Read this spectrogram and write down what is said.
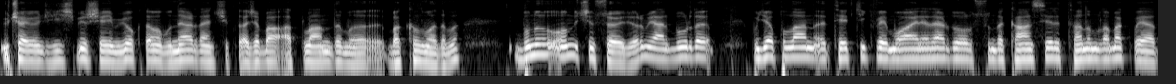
3 ay önce hiçbir şeyim yoktu ama bu nereden çıktı? Acaba atlandı mı, bakılmadı mı? Bunu onun için söylüyorum. Yani burada bu yapılan e, tetkik ve muayeneler doğrultusunda kanseri tanımlamak veya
